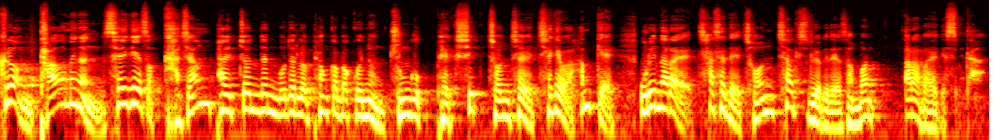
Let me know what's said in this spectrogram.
그럼 다음에는 세계에서 가장 발전된 모델로 평가받고 있는 중국 백식 전차의 체계와 함께 우리나라의 차세대 전차 기술력에 대해서 한번 알아봐야겠습니다.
